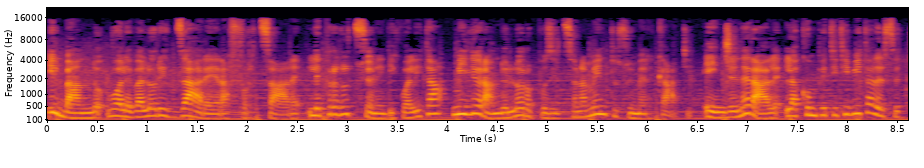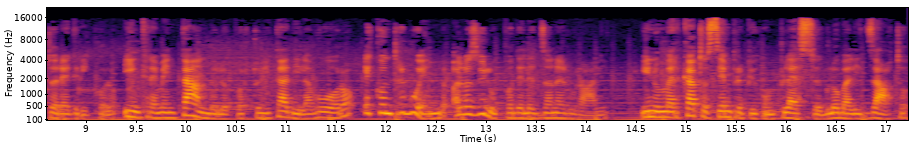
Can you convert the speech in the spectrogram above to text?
Il bando vuole valorizzare e rafforzare le produzioni di qualità migliorando il loro posizionamento sui mercati e in generale la competitività del settore agricolo, incrementando le opportunità di lavoro e contribuendo allo sviluppo delle zone rurali. In un mercato sempre più complesso e globalizzato,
